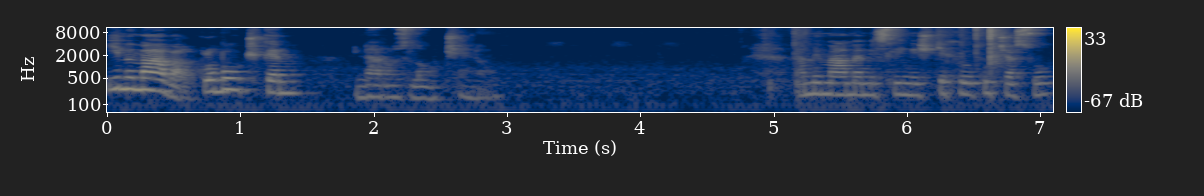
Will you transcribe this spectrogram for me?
jim mával kloboučkem na rozloučenou. A my máme, myslím, ještě chvilku času.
